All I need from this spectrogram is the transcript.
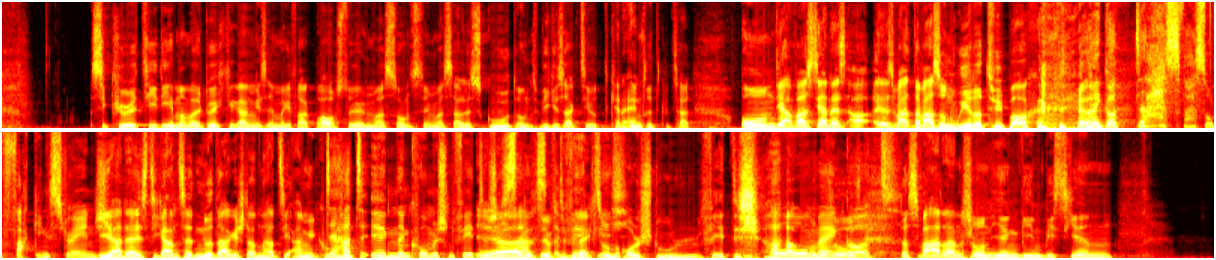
Security, die immer mal durchgegangen ist, immer gefragt, brauchst du irgendwas, sonst irgendwas, alles gut. Und wie gesagt, sie hat keinen Eintritt gezahlt. Und ja, war es ja nice. Ah, Es war, da war so ein weirder Typ auch. oh mein Gott, das war so fucking strange. ja, der ist die ganze Zeit nur da gestanden, hat sie angeguckt. Der hat- hatte irgendeinen komischen Fetisch, ja, der dürfte vielleicht so einen wirklich. Rollstuhl-Fetisch haben Oh oder mein sowas. Gott. Das war dann schon irgendwie ein bisschen.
